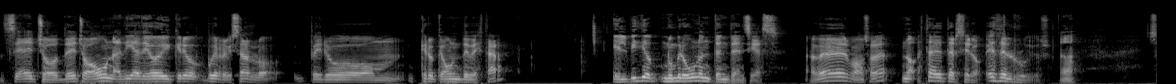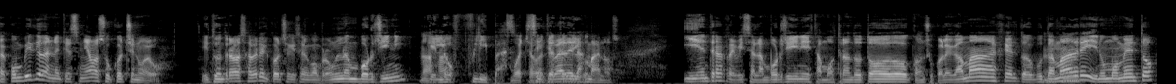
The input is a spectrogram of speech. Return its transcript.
se ha hecho, de hecho, aún a día de hoy, creo, voy a revisarlo, pero mm, creo que aún debe estar. El vídeo número uno en tendencias. A ver, vamos a ver. No, está de tercero, es del Rubius. Ah, Sacó un vídeo en el que enseñaba su coche nuevo. Y tú entrabas a ver el coche que se le compró, un Lamborghini que lo flipas. Buah, chaval, se te va te de las manos. Y entra, revisa el Lamborghini, está mostrando todo con su colega Mangel, todo de puta madre, y en un momento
